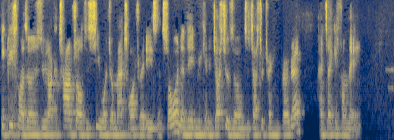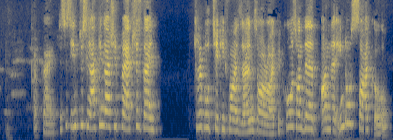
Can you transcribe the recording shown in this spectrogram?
increase my zones, do like a time trial to see what your max heart rate is and so on. And then we can adjust your zones, adjust your training program and take it from there. Okay, this is interesting. I think I should perhaps just go and triple check if my zones are right because on the on the indoor cycle,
